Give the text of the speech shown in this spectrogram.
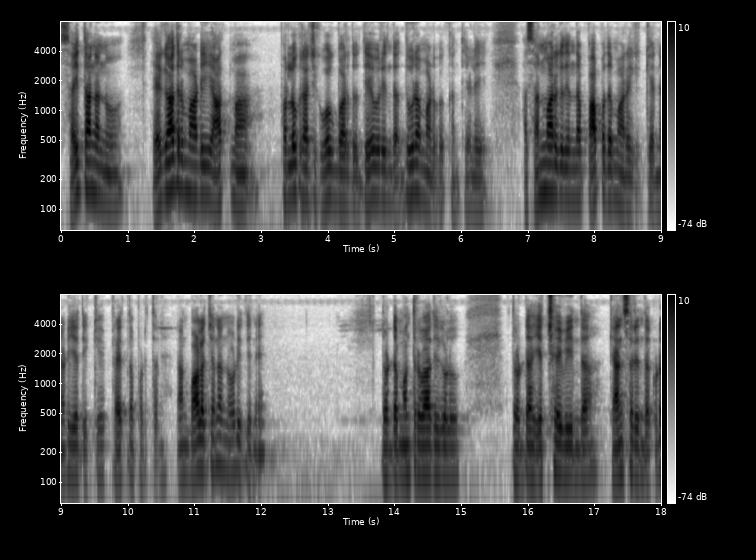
ಸೈತಾನನು ಹೇಗಾದರೂ ಮಾಡಿ ಆತ್ಮ ಪರಲೋಕ ರಾಜ್ಯಕ್ಕೆ ಹೋಗಬಾರ್ದು, ದೇವರಿಂದ ದೂರ ಮಾಡಬೇಕಂತೇಳಿ ಆ ಸನ್ಮಾರ್ಗದಿಂದ ಪಾಪದ ಮಾರ್ಗಕ್ಕೆ ನಡೆಯೋದಕ್ಕೆ ಪ್ರಯತ್ನ ಪಡ್ತಾನೆ. ನಾನು ಭಾಳ ಜನ ನೋಡಿದ್ದೀನಿ. ದೊಡ್ಡ ಮಂತ್ರವಾದಿಗಳು, ದೊಡ್ಡ ಎಚ್ ಐ ವಿಯಿಂದ, ಕ್ಯಾನ್ಸರಿಂದ ಕೂಡ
